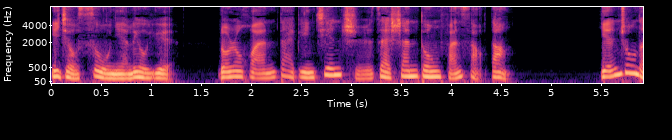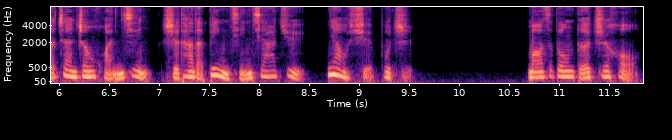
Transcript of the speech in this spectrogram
一九四五年六月。罗荣桓带兵坚持在山东反扫荡，严重的战争环境使他的病情加剧，尿血不止。毛泽东得知后，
